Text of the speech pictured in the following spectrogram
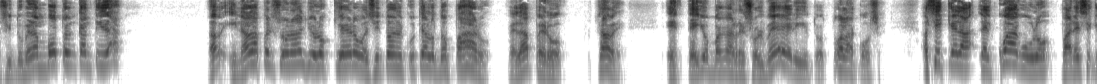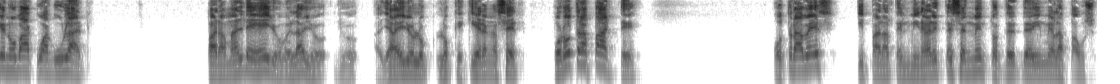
si tuvieran voto en cantidad. Y nada personal, yo los quiero, besitos en el cuti a los dos pájaros, ¿verdad? Pero, ¿sabes? Este, ellos van a resolver y toda la cosa. Así que el coágulo parece que no va a coagular para mal de ellos, ¿verdad? Yo, yo, allá ellos lo, lo que quieran hacer. Por otra parte, otra vez, y para terminar este segmento, antes de irme a la pausa.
